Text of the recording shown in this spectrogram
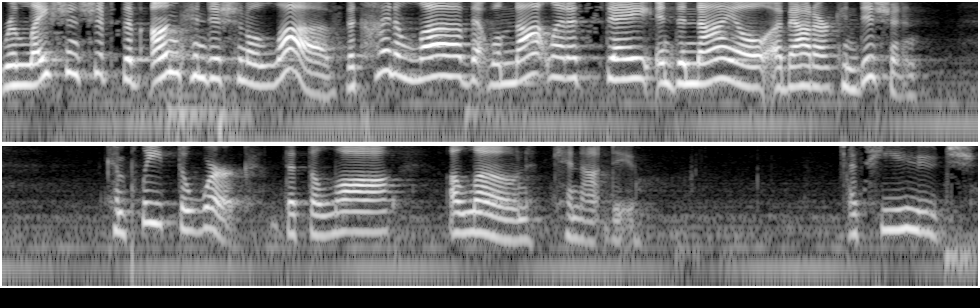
relationships of unconditional love, the kind of love that will not let us stay in denial about our condition, complete the work that the law alone cannot do. That's huge.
